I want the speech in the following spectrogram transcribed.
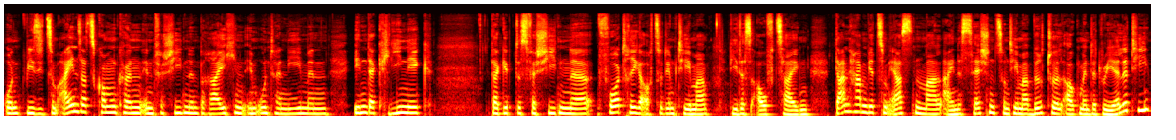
und wie sie zum Einsatz kommen können in verschiedenen Bereichen, im Unternehmen, in der Klinik. Da gibt es verschiedene Vorträge auch zu dem Thema, die das aufzeigen. Dann haben wir zum ersten Mal eine Session zum Thema Virtual Augmented Reality.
